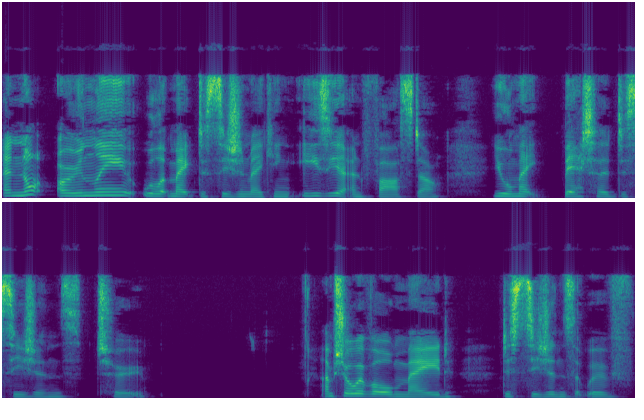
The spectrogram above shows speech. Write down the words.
And not only will it make decision making easier and faster, you will make better decisions too. I'm sure we've all made decisions that we've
